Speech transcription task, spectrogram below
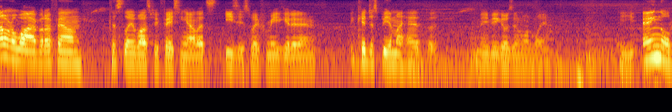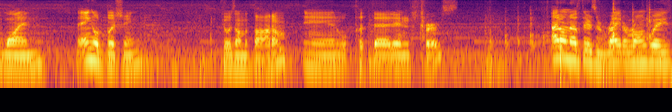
I don't know why, but I found this label has to be facing out. That's the easiest way for me to get it in. It could just be in my head, but maybe it goes in one way. The angled one, the angled bushing, goes on the bottom, and we'll put that in first. I don't know if there's a right or wrong way.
